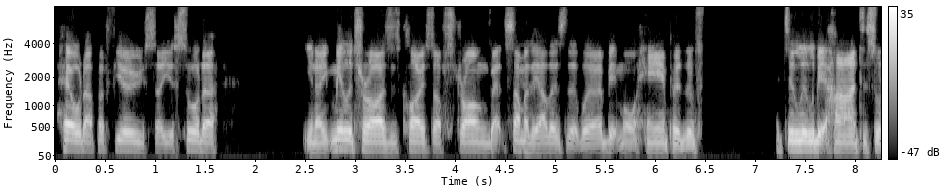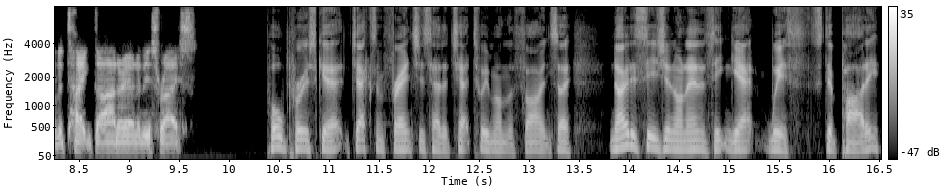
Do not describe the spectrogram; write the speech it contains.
held up a few. So you sort of, you know, militarized is closed off strong, but some of the others that were a bit more hampered have. It's a little bit hard to sort of take data out of this race. Paul Preusker, Jackson French has had a chat to him on the phone. So no decision on anything yet with Step Party.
